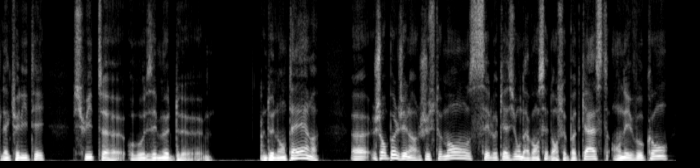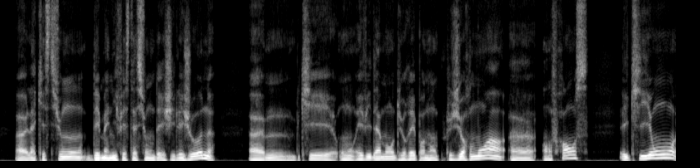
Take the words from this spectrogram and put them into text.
l'actualité suite euh, aux émeutes de, de Nanterre. Jean-Paul Gélin, justement, c'est l'occasion d'avancer dans ce podcast en évoquant la question des manifestations des Gilets jaunes, qui ont évidemment duré pendant plusieurs mois en France et qui ont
